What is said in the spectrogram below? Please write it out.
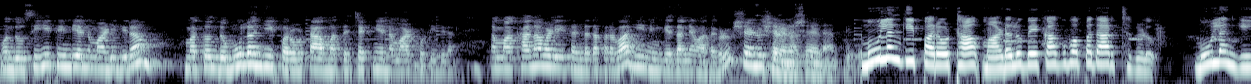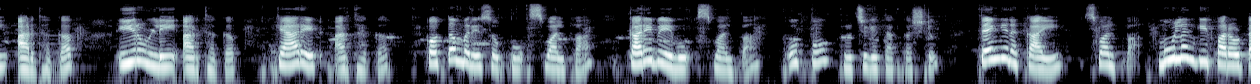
ಒಂದು ಸಿಹಿ ತಿಂಡಿಯನ್ನು ಮಾಡಿದ್ದೀರಾ? ಮತ್ತೊಂದು ಮೂಲಂಗಿ ಪರೋಟ ಮತ್ತೆ ಚಟ್ನಿಯನ್ನ ಮಾಡಿಕೊಟ್ಟಿದ್ದೀರಾ? ನಮ್ಮ ಖಾನಾವಳಿ ತಂಡದ ಪರವಾಗಿ ನಿಮಗೆ ಧನ್ಯವಾದಗಳು. ಶರಣು ಶರಣ ಶರಣಾರ್ಥಿ. ಮೂಲಂಗಿ ಪರೋಟ ಮಾಡಲು ಬೇಕಾಗುವ ಪದಾರ್ಥಗಳು. ಮೂಲಂಗಿ ಅರ್ಧ ಕಪ್, ಈರುಳ್ಳಿ ಅರ್ಧ ಕಪ್, ಕ್ಯಾರೆಟ್ ಅರ್ಧ ಕಪ್, ಕೊತ್ತಂಬರಿ ಸೊಪ್ಪು ಸ್ವಲ್ಪ, ಕರಿಬೇವು ಸ್ವಲ್ಪ, ಉಪ್ಪು ರುಚಿಗೆ ತಕ್ಕಷ್ಟು, ತೆಂಗಿನಕಾಯಿ ಸ್ವಲ್ಪ. ಮೂಲಂಗಿ ಪರೋಟ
